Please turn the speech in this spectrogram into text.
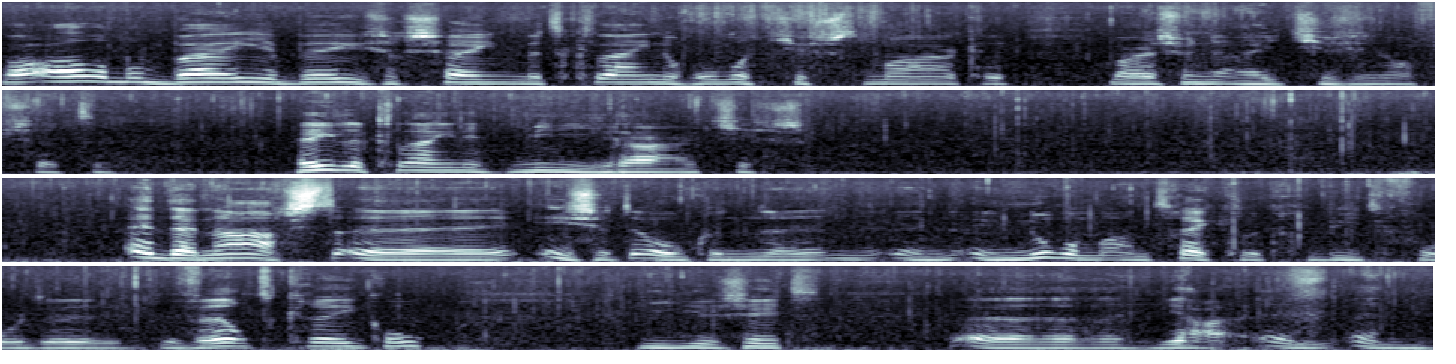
Waar allemaal bijen bezig zijn met kleine holletjes te maken waar ze hun eitjes in afzetten. Hele kleine mini-raadjes. En daarnaast uh, is het ook een, een, enorm aantrekkelijk gebied voor de, de veldkrekel die hier zit. Uh, ja, en, en,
